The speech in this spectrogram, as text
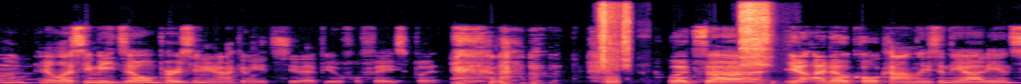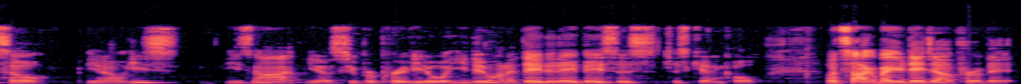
um, unless you meet Zo in person, you're not going to get to see that beautiful face. But let's, uh, you know, I know Cole Conley's in the audience, so you know he's he's not you know super privy to what you do on a day to day basis. Just kidding, Cole. Let's talk about your day job for a bit.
